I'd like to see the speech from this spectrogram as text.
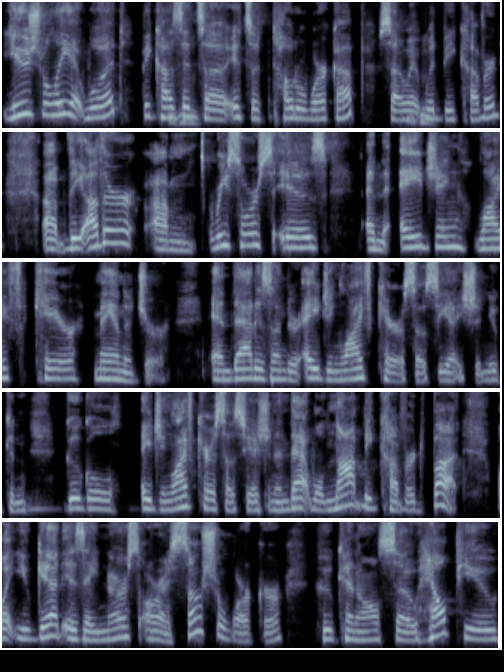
usually it would because mm-hmm. it's a it's a total workup, so mm-hmm. it would be covered. Uh, the other um, resource is an aging life care manager, and that is under Aging Life Care Association. You can Google Aging Life Care Association, and that will not be covered. But what you get is a nurse or a social worker who can also help you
